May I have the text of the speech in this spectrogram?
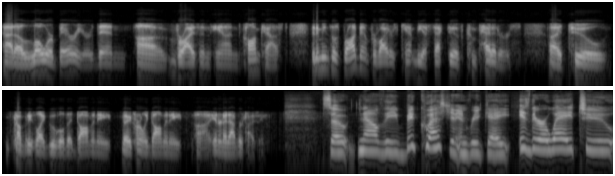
at a lower barrier than uh, Verizon and Comcast, then it means those broadband providers can't be effective competitors uh, to companies like Google that dominate, that currently dominate uh, internet advertising. So now the big question, Enrique, is there a way to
